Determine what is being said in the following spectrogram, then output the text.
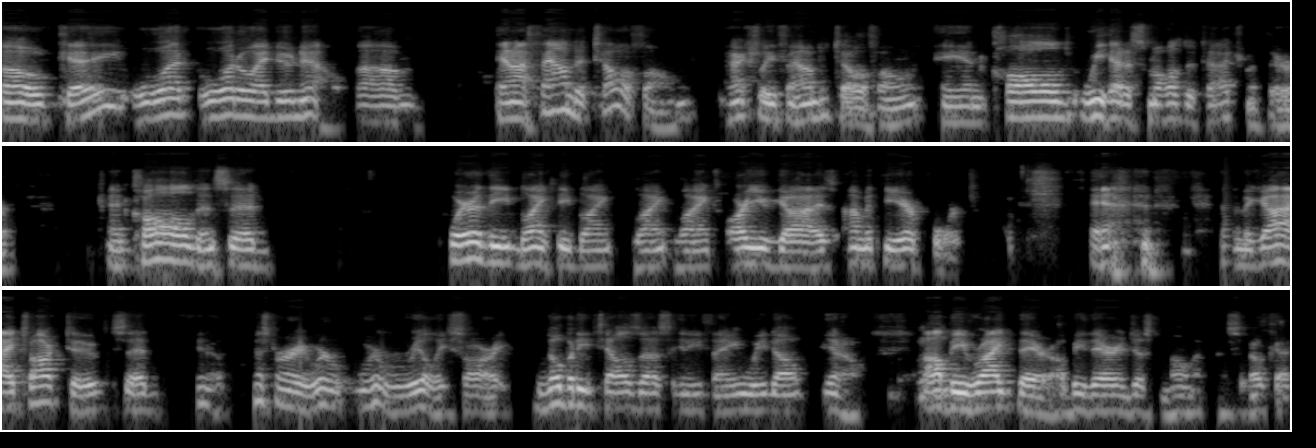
okay, what what do I do now? Um, and I found a telephone, actually found a telephone and called. We had a small detachment there and called and said, Where the blankety blank blank blank are you guys? I'm at the airport. And, and the guy I talked to said, you know, Mr. Murray, we're we're really sorry. Nobody tells us anything. We don't, you know, I'll be right there. I'll be there in just a moment. I said, okay.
